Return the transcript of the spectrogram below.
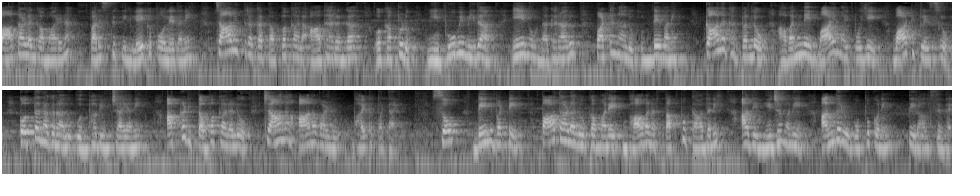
పాతాళంగా మారిన పరిస్థితి లేకపోలేదని చారిత్రక తవ్వకాల ఆధారంగా ఒకప్పుడు ఈ భూమి మీద ఏనో నగరాలు పట్టణాలు ఉండేవని కాలగర్భంలో అవన్నీ మాయమైపోయి వాటి ప్లేస్లో కొత్త నగరాలు ఉద్భవించాయని అక్కడి తవ్వకాలలో చాలా ఆనవాళ్ళు బయటపడ్డాయి. సో దీన్ని బట్టి పాతాళలోకం అనే భావన తప్పు కాదని అది నిజమని అందరూ ఒప్పుకొని తీరాల్సిందే.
